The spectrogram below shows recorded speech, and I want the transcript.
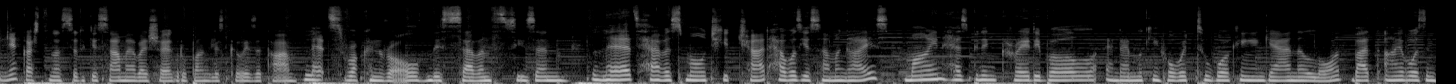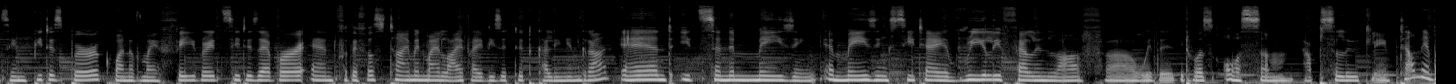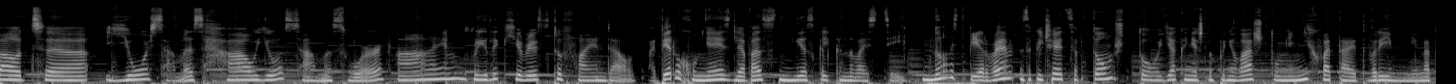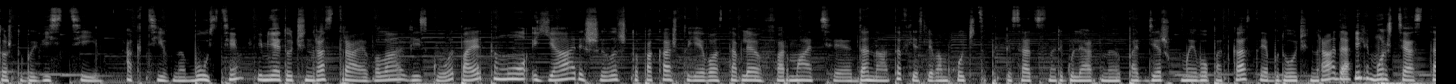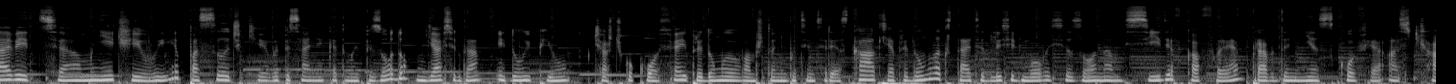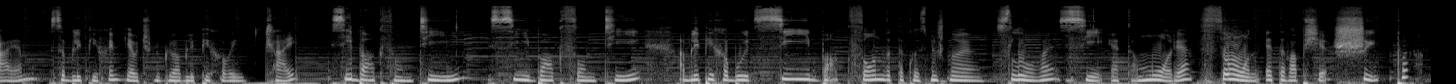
Мне кажется, у нас все-таки самая большая группа английского языка. Let's rock and roll this seventh season. Let's have a small chit chat. How was your summer, guys? Mine has been incredible, and I'm looking forward to working again a lot. But I was in St. Petersburg, one of my favorite cities ever, and for the first time in my life, I visited Kaliningrad, and it's an amazing, amazing city. I really fell in love uh, with it. It was awesome, absolutely. Tell me about uh, your summers, how your summers were. I'm really curious to find out. Во-первых, у меня есть для вас несколько новостей. Новость первая заключается в том, что я, конечно, поняла, что у меня не хватает времени на то, чтобы вести активно Бусти, и меня это очень расстраивало весь год, поэтому я решила, что пока что я его оставляю в формате донатов, если вам хочется подписаться на регулярную поддержку моего подкаста, я буду очень рада, или можете оставить э, мне чаевые по ссылочке в описании к этому эпизоду, я всегда иду и пью чашечку кофе и придумаю вам что-нибудь интересное. Как я придумала, кстати, для седьмого сезона, сидя в кафе, правда не с кофе, а с чаем, с облепихой, я очень люблю облепиховый чай, Sea Buckthorn Tea, Sea Buckthorn Tea. Облепиха будет Sea Buckthorn, вот такое смешное слово. Sea – это море, Thorn – это вообще шип,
